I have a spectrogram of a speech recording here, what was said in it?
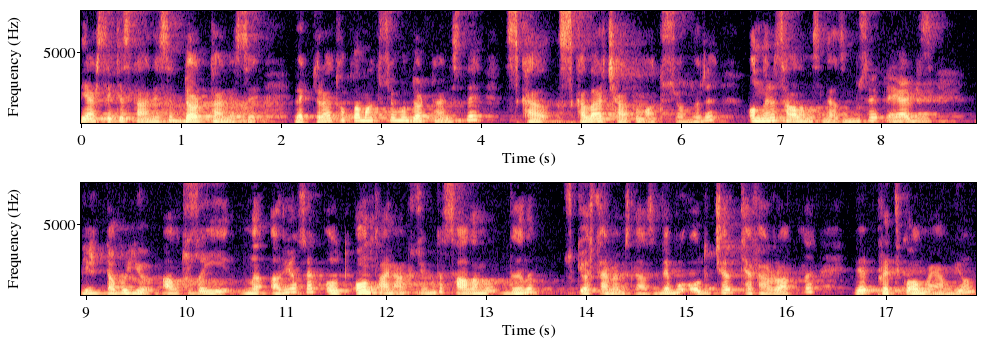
Diğer 8 tanesi 4 tanesi vektörel toplam aksiyomu, 4 tanesi de ska, skalar çarpım aksiyomları. Onların sağlaması lazım. Bu sebeple eğer biz bir W alt uzayını arıyorsak o 10 tane aksiyomu da sağlamadığını göstermemiz lazım. Ve bu oldukça teferruatlı ve pratik olmayan bir yol.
